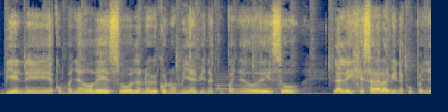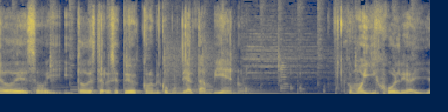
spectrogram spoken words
viene acompañado de eso, la nueva economía viene acompañado de eso la ley Gesara viene acompañado de eso y, todo este reseteo económico mundial también, ¿no? Como híjole, ahí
